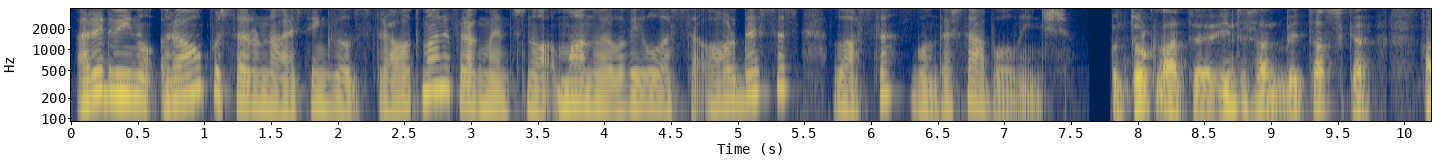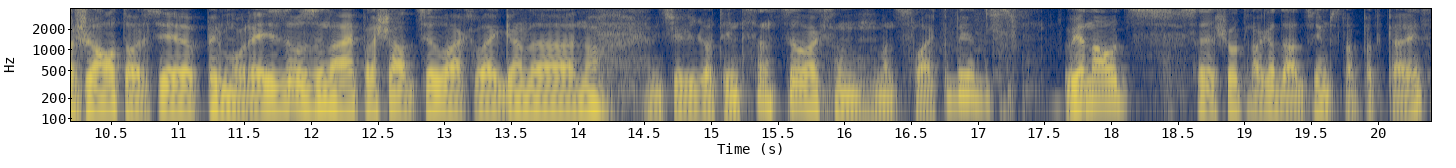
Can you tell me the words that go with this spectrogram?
Ar Edvīnu Raupu sarunājas Ingvilda Strautmane, fragmentus no Manuela Villasa Ordesas lasa Gundars Āboliņš. Un turklāt eh, interesanti bija tas, ka ar šo autoru es pirmo reizi uzzināju par šādu cilvēku, lai gan eh, nu, viņš ir ļoti interesants cilvēks un mans laika biedrs. Vienauds, 62. gadā dzimis tāpat kā es.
